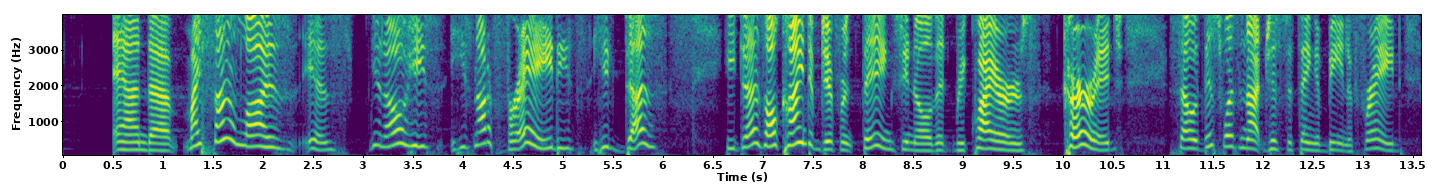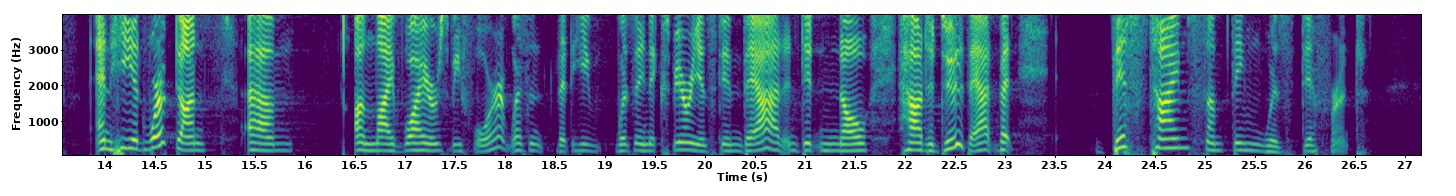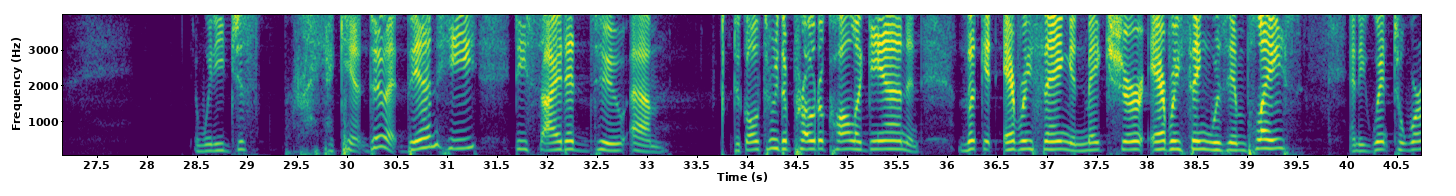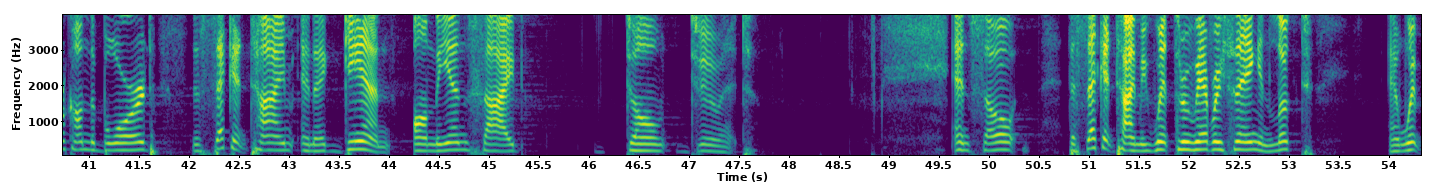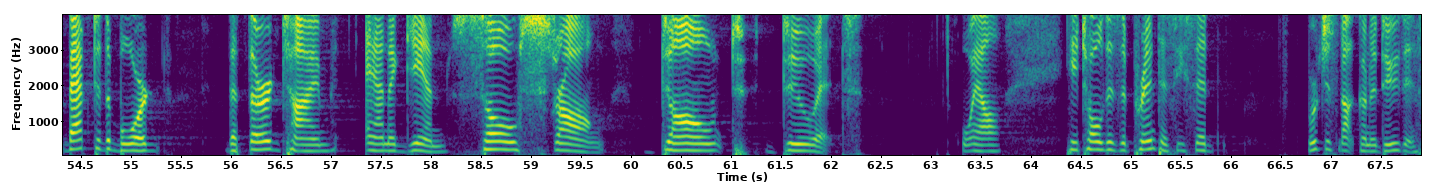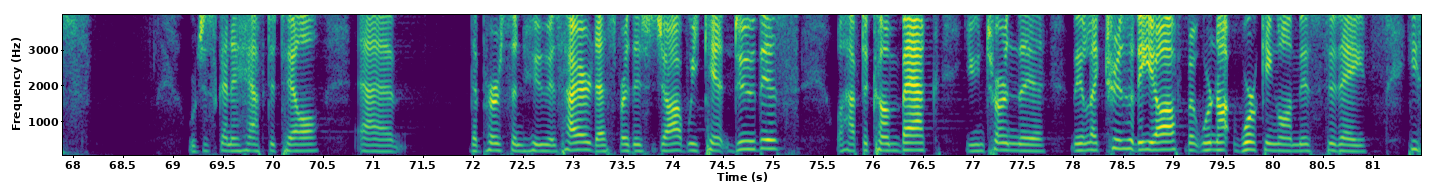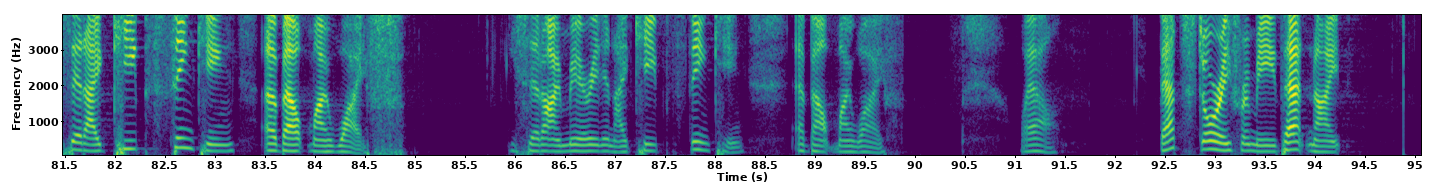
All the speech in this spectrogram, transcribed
and uh, my son-in-law is is you know he's he's not afraid. He's he does he does all kind of different things you know that requires courage. So this was not just a thing of being afraid. And he had worked on. Um, on live wires before. It wasn't that he was inexperienced in that and didn't know how to do that, but this time something was different. And when he just, I can't do it, then he decided to. Um, to go through the protocol again and look at everything and make sure everything was in place. And he went to work on the board the second time and again on the inside, don't do it. And so the second time he went through everything and looked and went back to the board the third time and again. So strong. Don't do it. Well, he told his apprentice, he said, We're just not going to do this. We're just going to have to tell uh, the person who has hired us for this job, we can't do this. We'll have to come back. You can turn the, the electricity off, but we're not working on this today. He said, I keep thinking about my wife. He said, I'm married and I keep thinking about my wife. Well, that story for me that night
